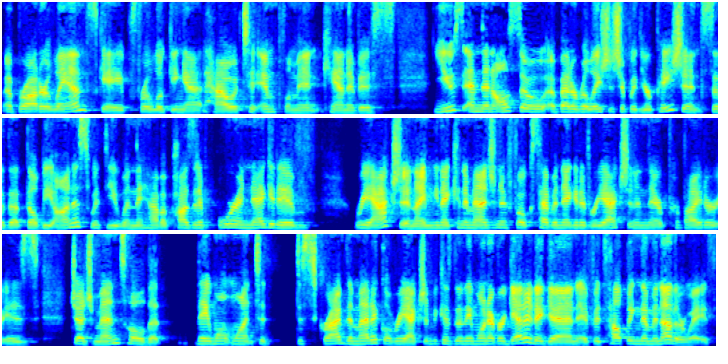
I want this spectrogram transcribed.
a broader landscape for looking at how to implement cannabis use and then also a better relationship with your patients so that they'll be honest with you when they have a positive or a negative reaction. I mean, I can imagine if folks have a negative reaction and their provider is judgmental that they won't want to describe the medical reaction because then they won't ever get it again if it's helping them in other ways.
